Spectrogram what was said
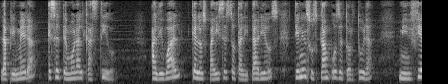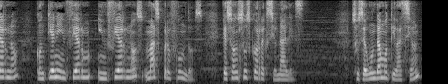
La primera es el temor al castigo. Al igual que los países totalitarios tienen sus campos de tortura, mi infierno contiene infiernos más profundos, que son sus correccionales. Su segunda motivación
